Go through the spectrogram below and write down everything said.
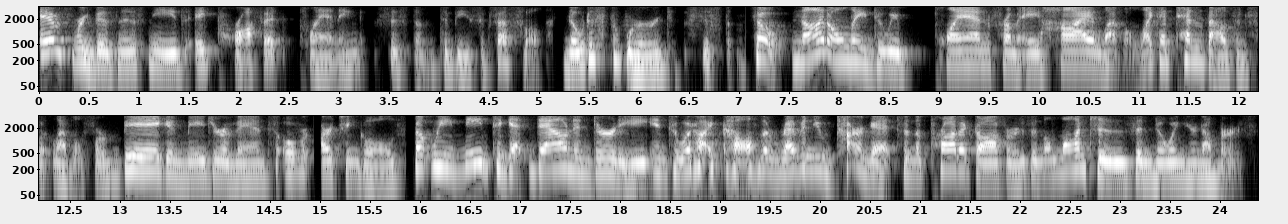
Every business needs a profit planning system to be successful. Notice the word system. So, not only do we plan from a high level, like a 10,000 foot level for big and major events, overarching goals. But we need to get down and dirty into what I call the revenue targets and the product offers and the launches and knowing your numbers.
